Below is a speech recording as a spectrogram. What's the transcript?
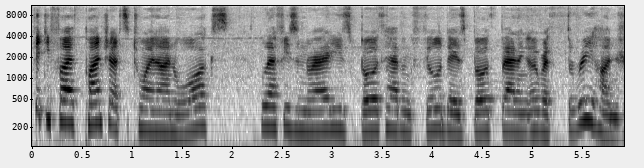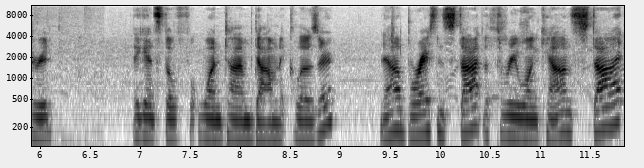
55 punch outs to 29 walks. Lefties and righties both having field days, both batting over 300 against the one-time dominant closer. Now Bryson Stott, the 3-1 count. Stott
